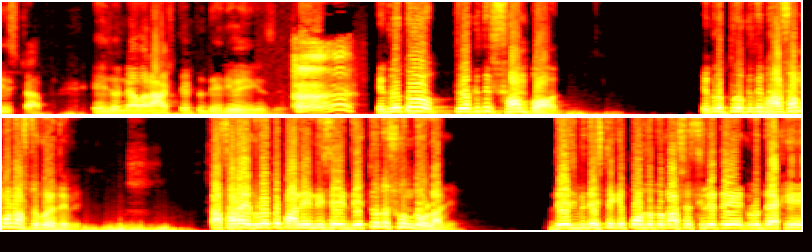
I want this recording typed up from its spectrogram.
ডিস্টার্ব এই জন্য আমার আসতে একটু দেরি হয়ে গেছে। এগুলো তো প্রকৃতির সম্পদ। এগুলো প্রকৃতির ভারসাম্য নষ্ট করে দেবে। তাছাড়া এগুলো তো পানির নিচে দেখতেও তো সুন্দর লাগে। দেশ বিদেশ থেকে পর্যটক আসে, সিলেটে এগুলো দেখে।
